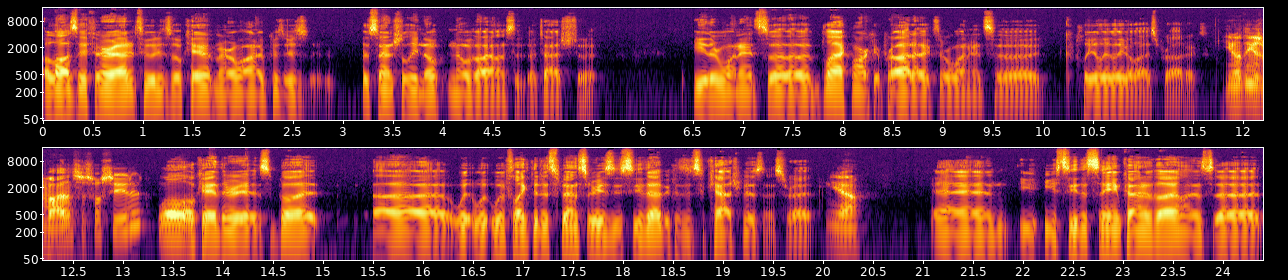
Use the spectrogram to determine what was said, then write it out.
a laissez-faire attitude is okay with marijuana because there's essentially no no violence attached to it. Either when it's a black market product or when it's a completely legalized product. You know, there's violence associated. Well, okay, there is, but uh, with, with, with like the dispensaries, you see that because it's a cash business, right? Yeah. and you, you see the same kind of violence that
